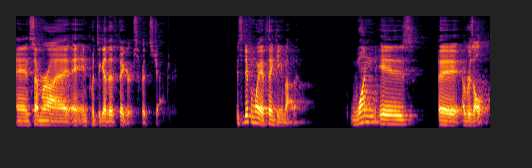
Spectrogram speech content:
and summarize and put together the figures for this chapter. It's a different way of thinking about it. One is a, a result,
